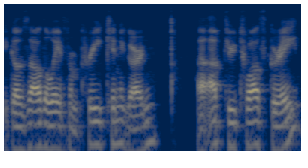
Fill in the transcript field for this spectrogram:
It goes all the way from pre-kindergarten uh, up through 12th grade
